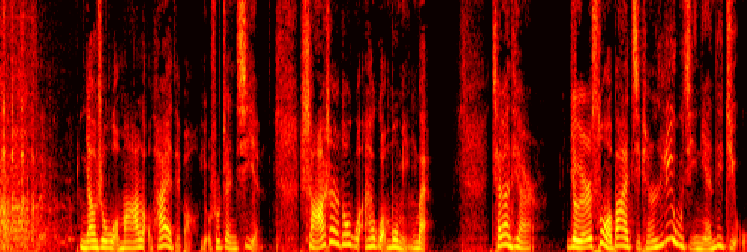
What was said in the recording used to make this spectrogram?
你要说我妈老太太吧，有时候真气人，啥事儿都管，还管不明白。前两天有人送我爸几瓶六几年的酒，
